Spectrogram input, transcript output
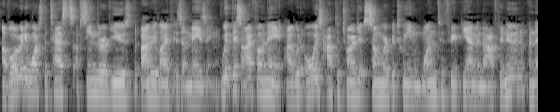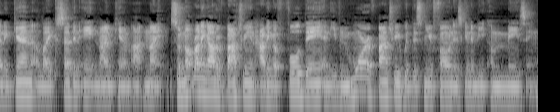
I've already watched the tests, I've seen the reviews, the battery life is amazing. With this iPhone 8, I would always have to charge it somewhere between 1 to 3 p.m. in the afternoon and then again at like 7, 8, 9 p.m. at night. So not running out of battery and having a full day and even more of battery with this new phone is going to be amazing.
